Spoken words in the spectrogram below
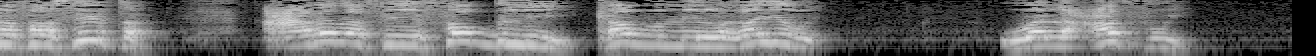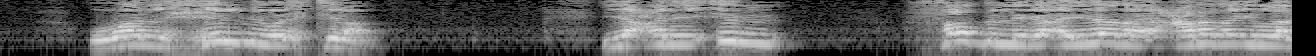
tafaasiirta. Cadhada fii fadli kadmi alghaydi waalcafwi waalxilmi waalixtiraam yacni in fadliga ay leedahay cadhada in la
